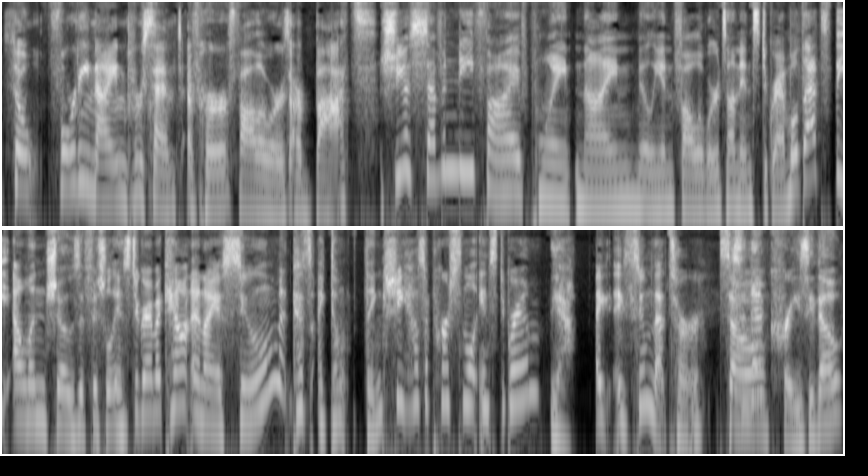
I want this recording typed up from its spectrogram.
So 49% of her followers are bots. She has 75.9 million followers on Instagram. Well, that's the Ellen Show's official Instagram account. And I assume, because I don't think she has a personal Instagram, Yeah. I I assume that's her. So Isn't that crazy though?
